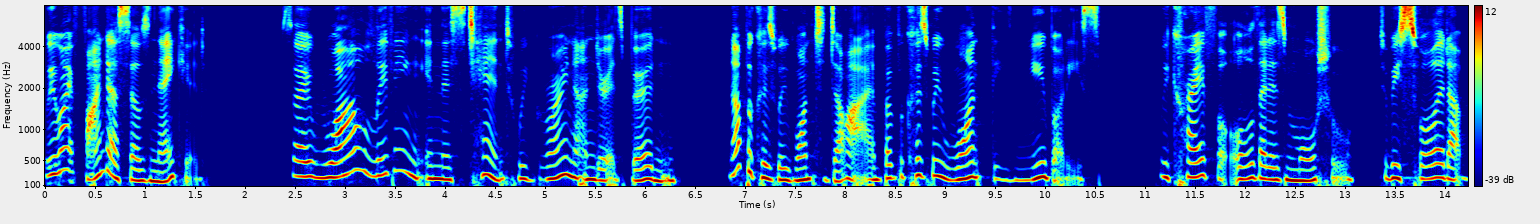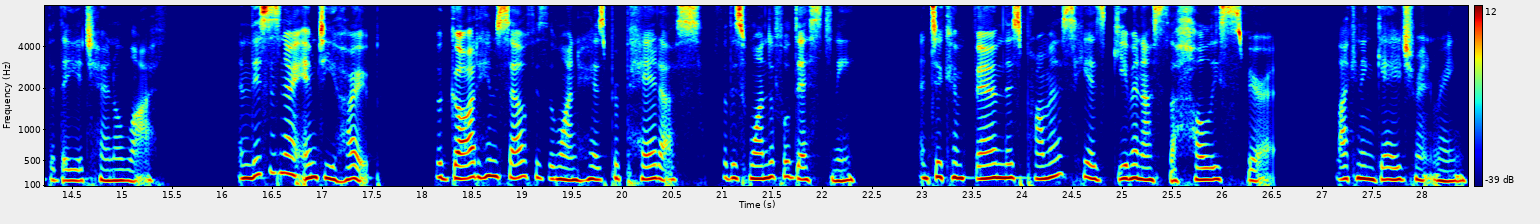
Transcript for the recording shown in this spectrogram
we won't find ourselves naked. So while living in this tent, we groan under its burden, not because we want to die, but because we want these new bodies. We crave for all that is mortal to be swallowed up by the eternal life. And this is no empty hope, for God Himself is the one who has prepared us for this wonderful destiny. And to confirm this promise, He has given us the Holy Spirit, like an engagement ring,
